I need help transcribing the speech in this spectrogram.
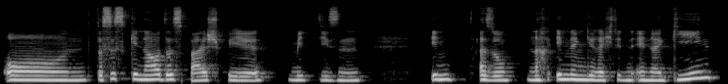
Und das ist genau das Beispiel mit diesen in, also nach innen gerichteten Energien,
